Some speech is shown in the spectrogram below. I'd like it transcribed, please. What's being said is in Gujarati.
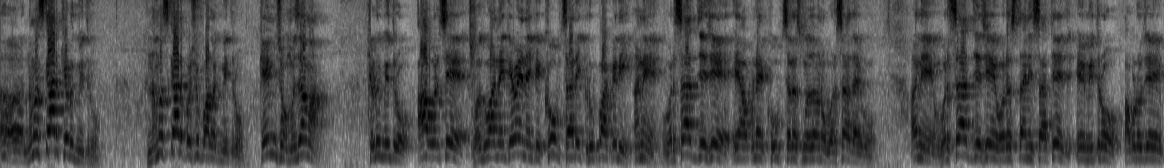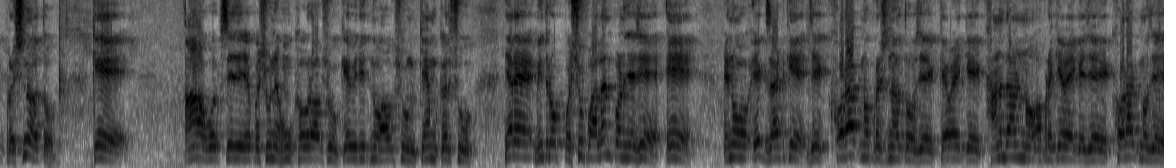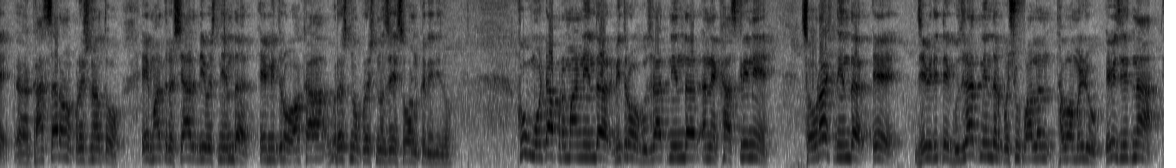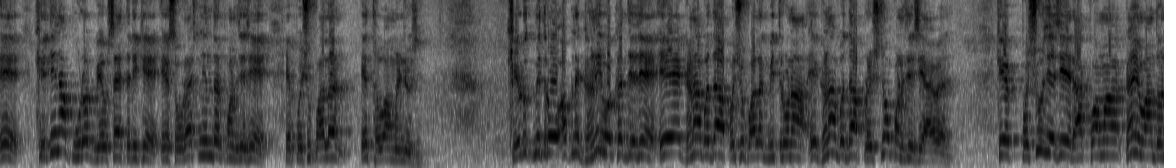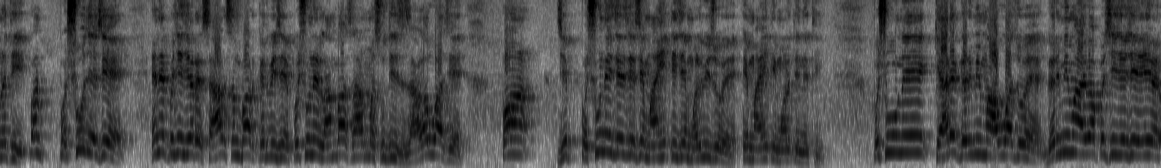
નમસ્કાર ખેડૂત મિત્રો. નમસ્કાર પશુપાલક મિત્રો. કેમ છો? મજામાં? ખેડૂત મિત્રો, આ વર્ષે ભગવાને કહેવાય ને કે ખૂબ સારી કૃપા કરી અને વરસાદ જે છે એ આપણે ખૂબ સરસ મજાનો વરસાદ આવ્યો. અને વરસાદ જે છે વરસતાની સાથે જ એ મિત્રો, આપણો જે પ્રશ્ન હતો કે આ વર્ષે જે પશુને હું ખવડાવશું, કેવી રીતનું આવશું કેમ કરશું? ત્યારે મિત્રો, પશુપાલન પણ જે છે એ એનો એક ઝાટકે જે ખોરાકનો પ્રશ્ન હતો, જે કહેવાય કે ખાણદાણનો આપણે કહેવાય કે જે ખોરાકનો જે ઘાસચારાનો પ્રશ્ન હતો, એ માત્ર ચાર દિવસની અંદર, એ મિત્રો આખા વર્ષનો પ્રશ્ન છે સોલ્વ કરી દીધો. ખૂબ મોટા પ્રમાણની અંદર, મિત્રો ગુજરાતની અંદર અને ખાસ કરીને સૌરાષ્ટ્રની અંદર એ જેવી રીતે ગુજરાતની અંદર પશુપાલન થવા માંડ્યું, એવી જ રીતના એ ખેતીના પૂરક વ્યવસાય તરીકે એ સૌરાષ્ટ્રની અંદર પણ જે છે એ પશુપાલન એ થવા માંડ્યું છે. ખેડૂત મિત્રો આપણે ઘણી વખત જે છે, એ ઘણા બધા પશુપાલક મિત્રોના એ ઘણા બધા પ્રશ્નો પણ જે છે, આવે કે પશુ જે છે રાખવામાં કંઈ વાંધો નથી, પણ પશુ જે છે, એને પછી જ્યારે સાર સંભાળ કરવી છે, પશુને લાંબા સારમાં સુધી જાળવવા છે, પણ જે પશુને જે છે માહિતી જે મળવી જોઈએ, એ માહિતી મળતી નથી. પશુને ક્યારે ગરમીમાં આવવા જોઈએ? ગરમીમાં આવ્યા પછી જે છે, એ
